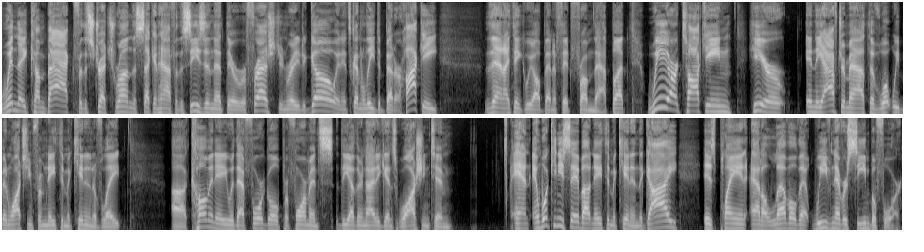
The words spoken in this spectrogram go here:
when they come back for the stretch run, the second half of the season, that they're refreshed and ready to go, and it's going to lead to better hockey, then I think we all benefit from that. But we are talking here in the aftermath of what we've been watching from Nathan MacKinnon of late uh, culminating with that four goal performance the other night against Washington. And and what can you say about Nathan MacKinnon? The guy is playing at a level that we've never seen before.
